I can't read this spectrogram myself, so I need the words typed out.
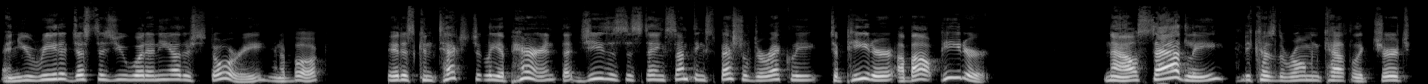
and you read it just as you would any other story in a book, it is contextually apparent that Jesus is saying something special directly to Peter about Peter. Now, sadly, because the Roman Catholic Church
